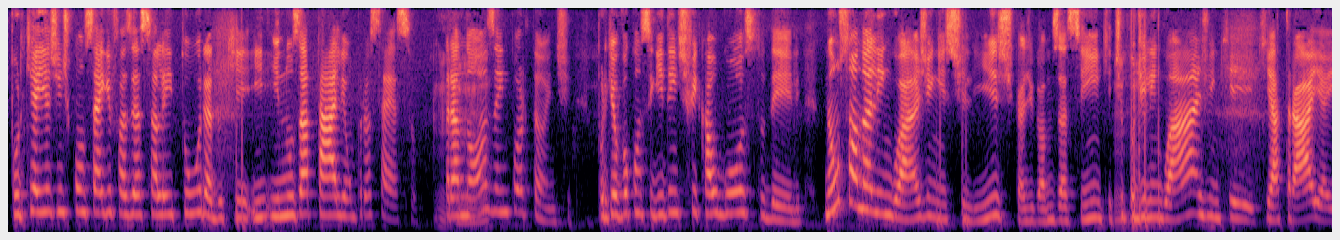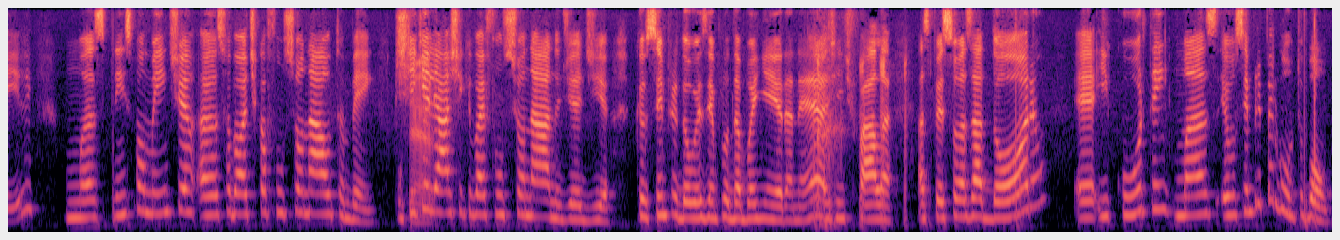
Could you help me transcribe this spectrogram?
porque aí a gente consegue fazer essa leitura do que e, e nos atalha um processo. Uhum. Para nós é importante, porque eu vou conseguir identificar o gosto dele, não só na linguagem estilística, digamos assim, que tipo uhum. de linguagem que, que atrai a ele, mas principalmente uh, sob a ótica funcional também. O que, que, ele acha que vai funcionar no dia a dia? Porque eu sempre dou o exemplo da banheira, né? A gente fala, as pessoas adoram é, e curtem, mas eu sempre pergunto: bom,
